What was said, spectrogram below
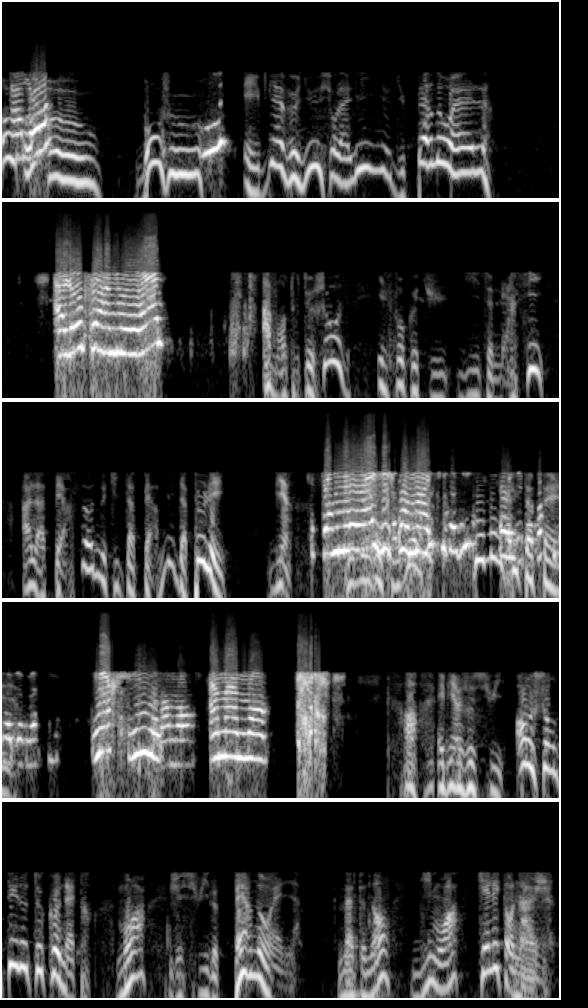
Oh, Allô oh, oh. Bonjour Oui, et bienvenue sur la ligne du Père Noël. allô Père Noël? Avant toute chose, il faut que tu dises merci à la personne qui t'a permis d'appeler. Bien. Père Noël, commencé. Comment tu t'appelles Merci Maman. à maman. Ah, eh bien, je suis enchanté de te connaître. Moi, je suis le Père Noël. Maintenant, dis-moi, quel est ton âge?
